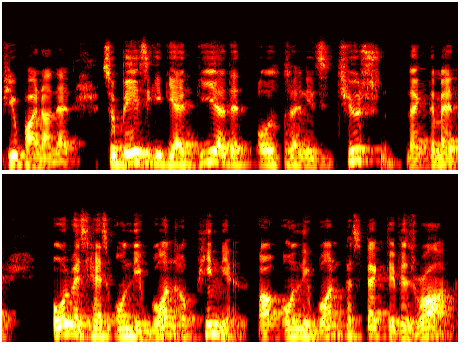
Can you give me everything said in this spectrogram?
viewpoint on that. So basically, the idea that also an institution like the Met always has only one opinion or only one perspective is wrong.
